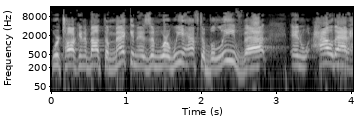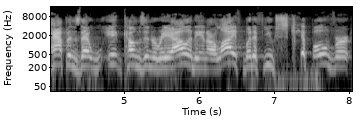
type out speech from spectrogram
we're talking about the mechanism where we have to believe that and how that happens that it comes into reality in our life. But if you skip over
